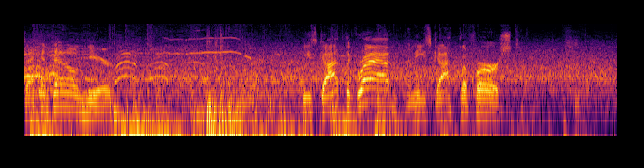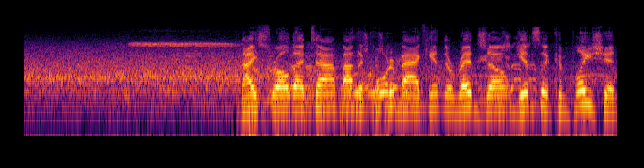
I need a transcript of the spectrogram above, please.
Second down here. He's got the grab, and he's got the first. Nice throw that time by the quarterback in the red zone. Gets the completion.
